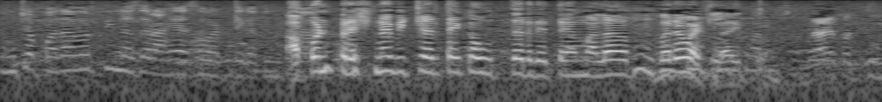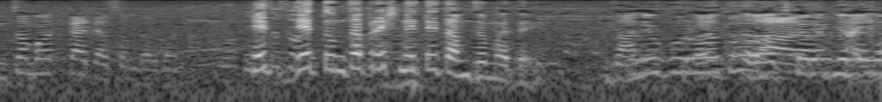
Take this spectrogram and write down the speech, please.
तुमच्या पदावरती नजर आहे असं वाटते का आपण प्रश्न विचारताय का उत्तर देताय? मला बरं वाटलं ऐकून. नाही पण तुमचं मत काय त्या संदर्भात? हे जे तुमचा प्रश्न आहे तेच आमचं मत आहे. जाणीवपूर्वक राजकारण केलं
